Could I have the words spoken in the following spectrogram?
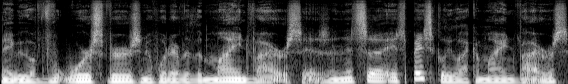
maybe a v- worse version of whatever the mind virus is, and it's a, it's basically like a mind virus.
